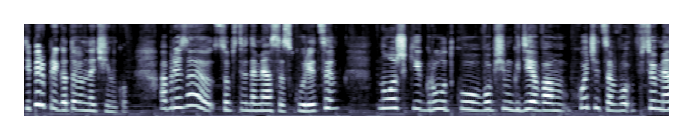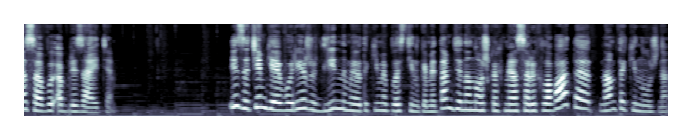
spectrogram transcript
Теперь приготовим начинку. Обрезаю, собственно, мясо с курицы, ножки, грудку, в общем, где вам хочется, все мясо вы обрезаете. И затем я его режу длинными вот такими пластинками. Там, где на ножках мясо рыхловатое, нам так и нужно.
